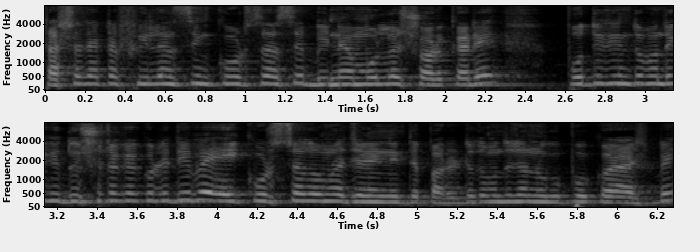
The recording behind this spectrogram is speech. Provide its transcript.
তার সাথে একটা ফ্রিল্যান্সিং কোর্স আছে, বিনামূল্যে সরকারে। প্রতিদিন তোমাদেরকে দুশো টাকা করে দিবে, এই কোর্সটা তোমরা জেনে নিতে পারো। এটা তোমাদের জন্য উপকার আসবে।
